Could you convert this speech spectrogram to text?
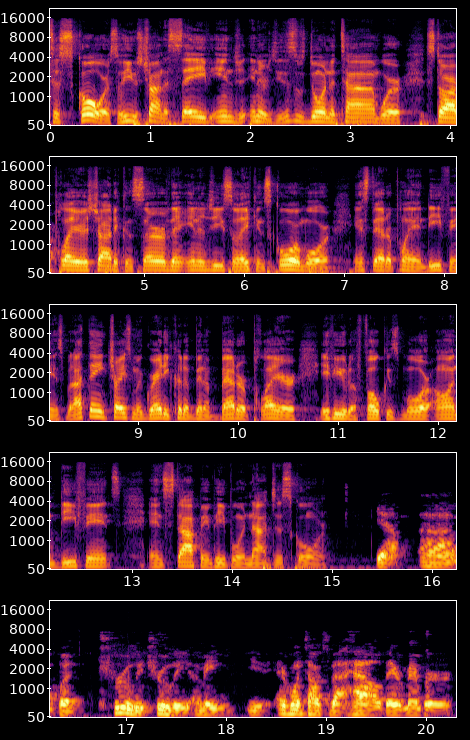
to score. So he was trying to save en- energy. This was during the time where star players try to conserve their energy so they can score more instead of playing defense. But I think Trace McGrady could have been a better player if he would have focused more on defense and stopping people and not just scoring. Yeah, uh, but truly, truly, I mean, everyone talks about how they remember,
